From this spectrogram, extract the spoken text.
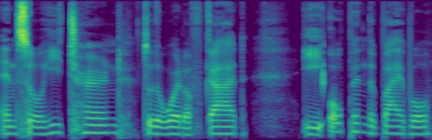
And so he turned to the Word of God. He opened the Bible,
